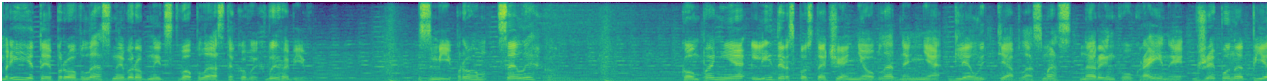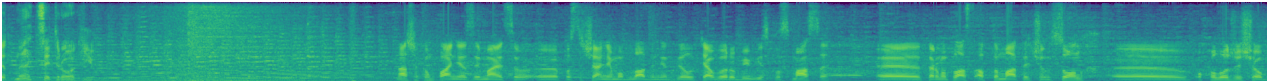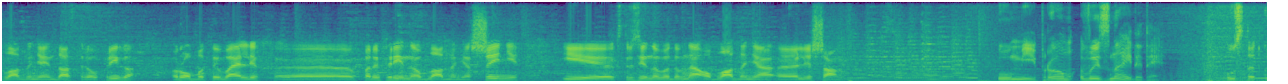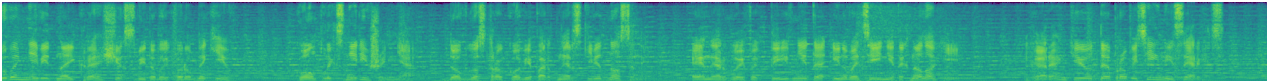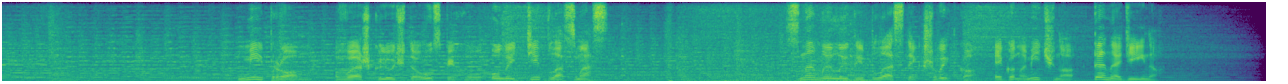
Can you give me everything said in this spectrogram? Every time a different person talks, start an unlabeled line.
Мрієте про власне виробництво пластикових виробів? ЗМІПРОМ це легко. Компанія лідер з постачання обладнання для лиття пластмас на ринку України вже понад 15 років.
Наша компанія займається е, постачанням обладнання для лиття виробів із пластмаси, е, термопласт автомати Чонсонг, е, охолоджуюче обладнання Industrial Friga, роботи Велліх, е, периферійне обладнання Шині і екструзивно-видавне обладнання е, Лішан.
У МІПРОМ ви знайдете устаткування від найкращих світових виробників, комплексні рішення, довгострокові партнерські відносини, енергоефективні та інноваційні технології, гарантію та професійний сервіс. МІПРОМ ваш ключ до успіху у литті пластмас. З нами лити пластик швидко, економічно та надійно.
